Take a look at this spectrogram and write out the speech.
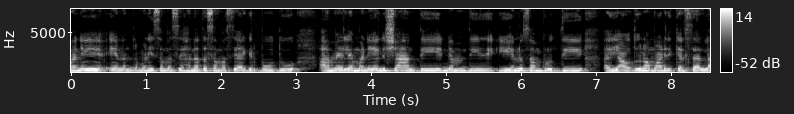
ಮನೆ, ಏನಂದ್ರೆ ಮನೆ ಸಮಸ್ಯೆ, ಹಣದ ಸಮಸ್ಯೆ ಆಗಿರ್ಬೋದು, ಆಮೇಲೆ ಮನೆಯಲ್ಲಿ ಶಾಂತಿ, ನೆಮ್ಮದಿ, ಏನು ಸಮೃದ್ಧಿ, ಯಾವುದು ನಾವು ಮಾಡಿದ ಕೆಲಸ ಎಲ್ಲ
